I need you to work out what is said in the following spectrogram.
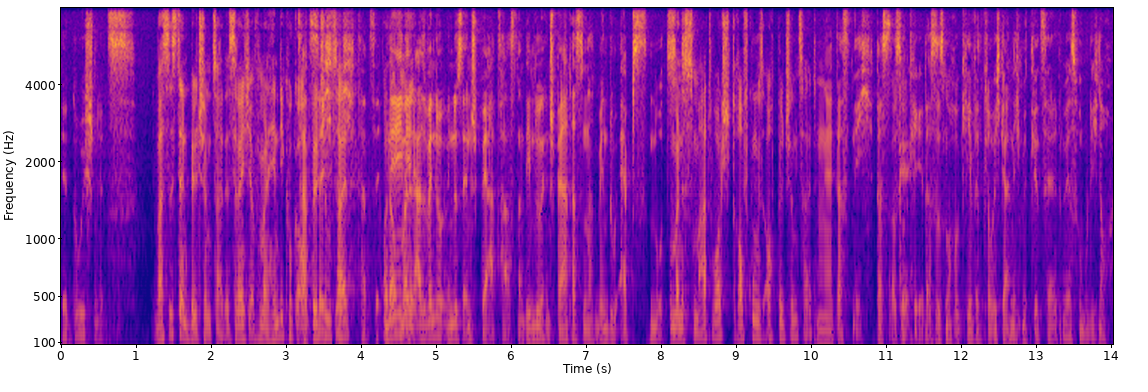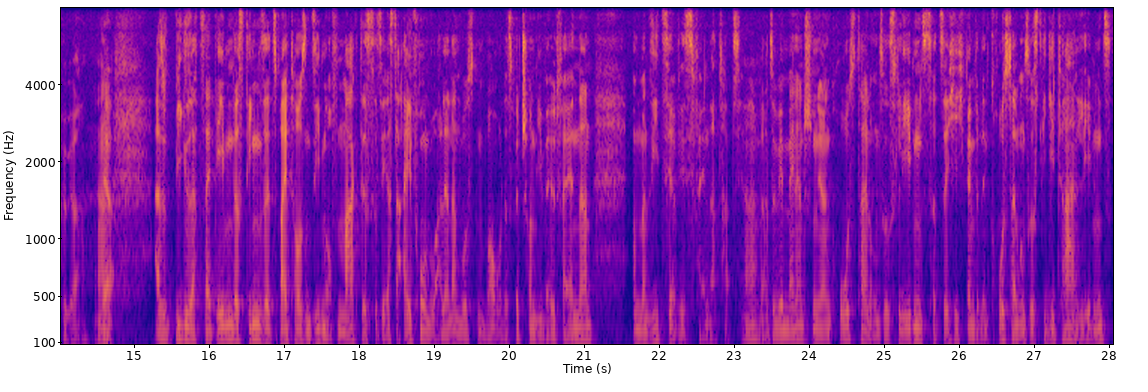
Der Durchschnitts Was ist denn Bildschirmzeit? Ist, wenn ich auf mein Handy gucke, auch Bildschirmzeit? Tatsächlich. Nee, nee, also wenn du, wenn du es entsperrt hast, nachdem du entsperrt hast und wenn du Apps nutzt. und meine Smartwatch drauf gucken, ist auch Bildschirmzeit? Nee, das nicht. Das ist Okay. okay. Das ist noch okay, wird, glaube ich, gar nicht mitgezählt. Dann wäre es vermutlich noch höher. Ja. Ja. Also, wie gesagt, seitdem das Ding seit 2007 auf dem Markt ist, das erste iPhone, wo alle dann wussten, wow, das wird schon die Welt verändern. Und man sieht es ja, wie es verändert hat. Ja? Also wir managen ja einen Großteil unseres Lebens tatsächlich, wenn wir den Großteil unseres digitalen Lebens,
